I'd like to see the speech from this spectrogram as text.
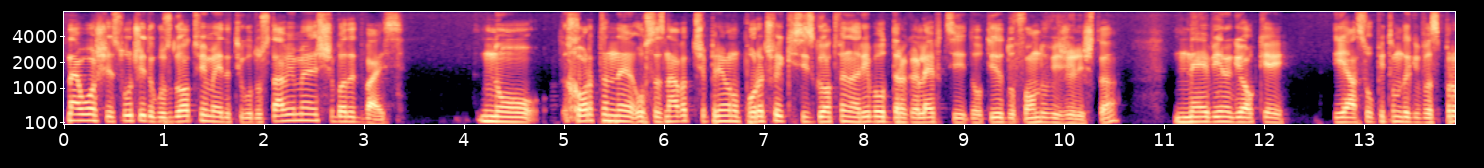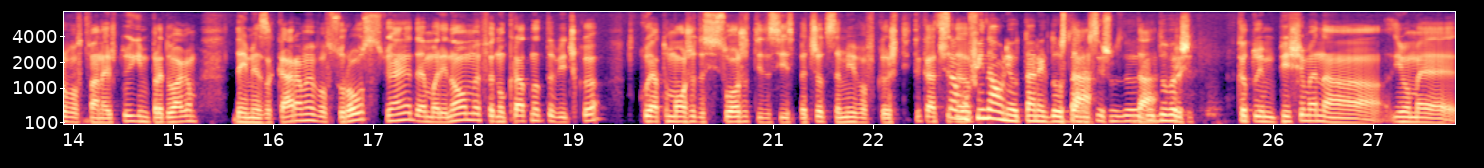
в най-лошия случай да го сготвиме и да ти го доставиме, ще бъде 20. Но хората не осъзнават, че примерно поръчвайки си изготвена риба от драгалевци да отиде до фондови жилища, не е винаги окей. Okay. И аз се опитвам да ги възпра в това нещо и им предлагам да им я закараме в сурово състояние, да я мариноваме в еднократна тавичка, която може да си сложат и да си изпечат сами в къщи. Така, че Само да... финалният оттанък да остане да, всъщност, да, да. да довършат. Като им пишеме на... Имаме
